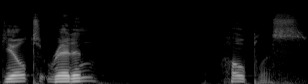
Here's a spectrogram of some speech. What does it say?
guilt ridden, hopeless.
